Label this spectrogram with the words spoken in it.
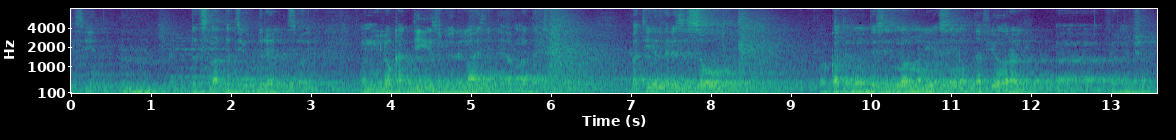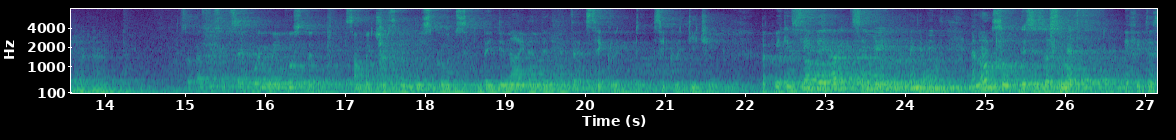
You see it? That's not the tube drill. So when we look at these, we realize that they are not the tube drill. But here there is a saw for cutting wood. This is normally a scene of the funeral uh, furniture. So as Yousef said, when we posted some pictures in these groups, they denied and they it's a secret, secret teaching. But we can see they are saying many things. And also, This is a smith, if it is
